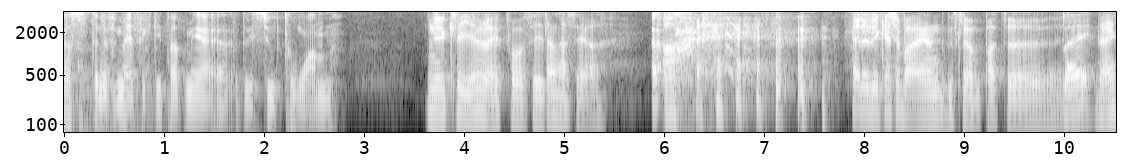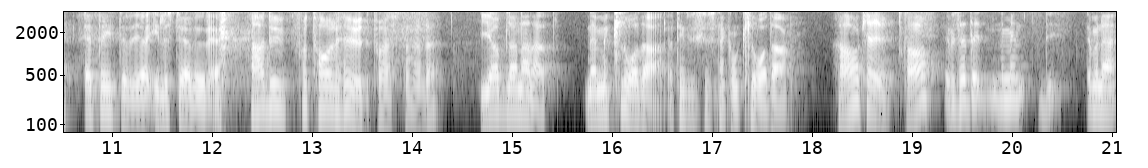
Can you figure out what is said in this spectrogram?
Hösten är för mig förknippat med ett visst symptom. Nu kliar du dig på sidan här ser jag. Eller det kanske bara är en slump att du... Nej. Nej. Jag tänkte, jag illustrerade det. Ja, du får torr hud på hösten eller? Ja, bland annat. Nej, men klåda. Jag tänkte vi skulle snacka om klåda. Ja, okej. Ja. Jag, vill säga att det, nej, men, det, jag menar,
